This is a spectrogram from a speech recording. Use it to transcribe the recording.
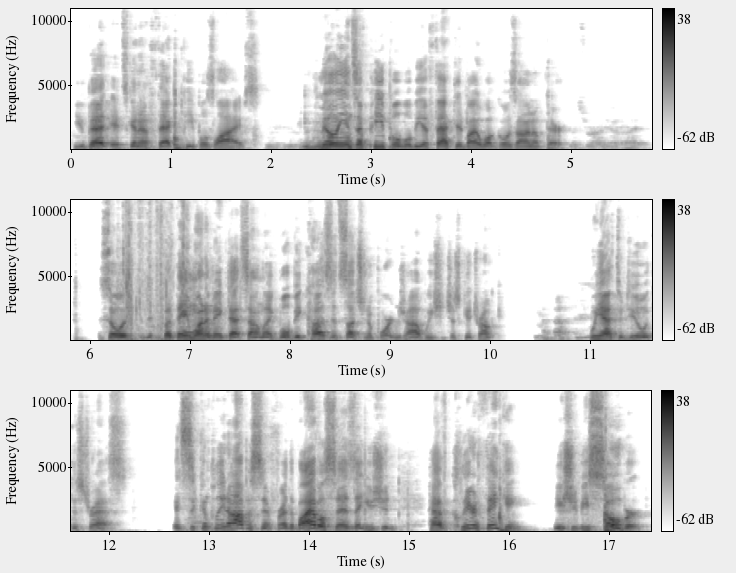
You bet it's going to affect people's lives. Mm-hmm. Millions of people will be affected by what goes on up there. So, but they want to make that sound like, well, because it's such an important job, we should just get drunk. We have to deal with the stress. It's the complete opposite, Fred. The Bible says that you should have clear thinking. You should be sober.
